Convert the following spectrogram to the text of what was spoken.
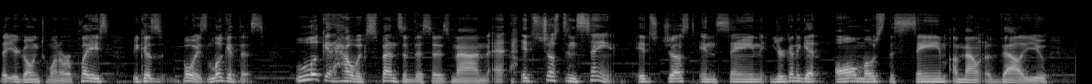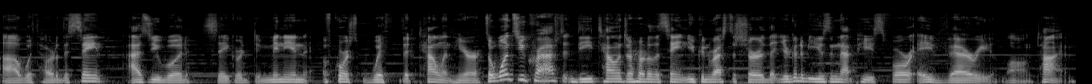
that you're going to want to replace because boys look at this. Look at how expensive this is man. It's just insane. It's just insane. You're going to get almost the same amount of value uh, with heart of the saint as you would sacred dominion of course with the talent here. So once you craft the talent of heart of the saint you can rest assured that you're going to be using that piece for a very long time.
